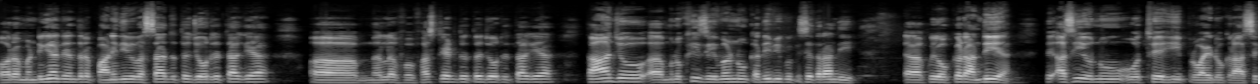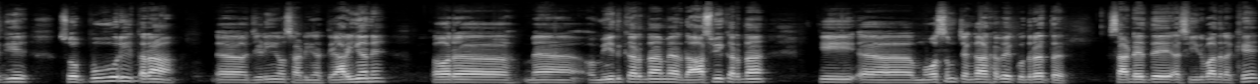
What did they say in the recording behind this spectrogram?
ਔਰ ਮੰਡੀਆਂ ਦੇ ਅੰਦਰ ਪਾਣੀ ਦੀ ਵਿਵਸਥਾ ਦੇ ਉੱਤੇ ਜ਼ੋਰ ਦਿੱਤਾ ਗਿਆ ਅ, ਮਤਲਬ ਫਸਟ ਏਡ ਦੇ ਉੱਤੇ ਜ਼ੋਰ ਦਿੱਤਾ ਗਿਆ ਤਾਂ ਜੋ ਮਨੁੱਖੀ ਜੀਵਨ ਨੂੰ ਕਦੀ ਵੀ ਕੋਈ ਕਿਸੇ ਤਰ੍ਹਾਂ ਦੀ ਕੋਈ ਔਕੜ ਆਂਦੀ ਹੈ ਤੇ ਅਸੀਂ ਉਹਨੂੰ ਉੱਥੇ ਹੀ ਪ੍ਰੋਵਾਈਡ ਉਹ ਕਰਾ ਸਕੀਏ। ਸੋ ਪੂਰੀ ਤਰ੍ਹਾਂ ਜਿਹੜੀਆਂ ਉਹ ਸਾਡੀਆਂ ਤਿਆਰੀਆਂ ਨੇ ਔਰ ਮੈਂ ਉਮੀਦ ਕਰਦਾ ਮੈਂ ਅਰਦਾਸ ਵੀ ਕਰਦਾ ਕਿ ਮੌਸਮ ਚੰਗਾ ਰਹੇ ਕੁਦਰਤ ਸਾਡੇ ਤੇ ਆਸ਼ੀਰਵਾਦ ਰੱਖੇ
